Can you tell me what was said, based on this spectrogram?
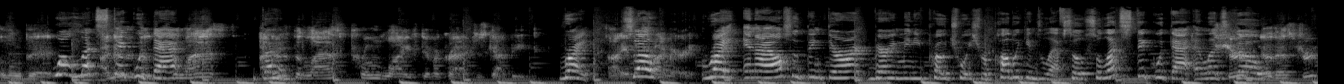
a little bit. Well, let's stick that with the, that. The last, Go I know that the last pro-life Democrat just got beat Right. uh, in so the primary. right, and I also think there aren't very many pro-choice Republicans left. So so let's stick with that and let's Sure, go. no, that's true.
